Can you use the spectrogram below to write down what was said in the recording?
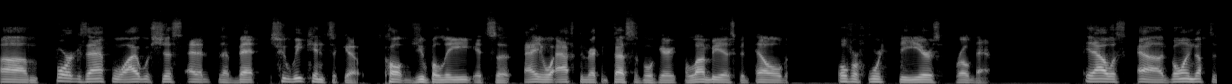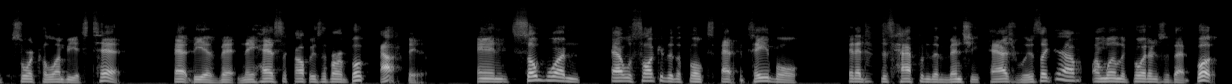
Um, for example, I was just at an event two weekends ago. It's called Jubilee. It's an annual African American festival here in Columbia. It's been held over 40 years in now. And I was uh, going up to Historic Columbia's tent, at the event, and they had some copies of our book out there. And someone, I was talking to the folks at the table, and it just happened to mention casually, it's like, yeah, I'm one of the co-editors of that book.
